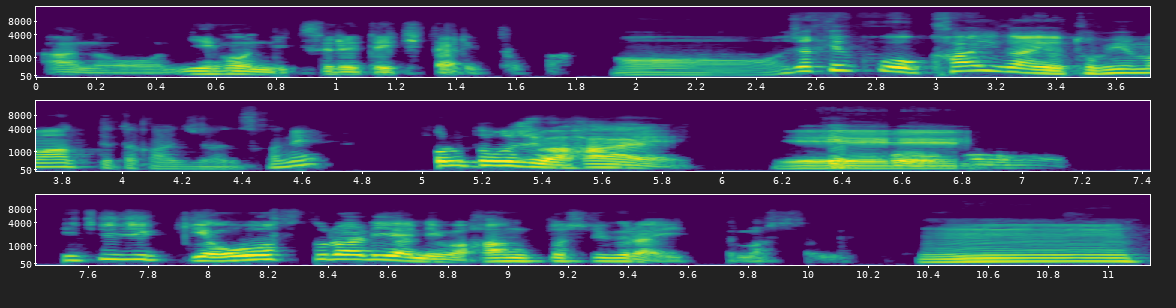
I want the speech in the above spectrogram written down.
あの、日本に連れてきたりとか。ああ、じゃあ結構海外を飛び回ってた感じなんですかね？その当時は、はい。えー、結構、一時期オーストラリアには半年ぐらい行ってましたね。うん。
